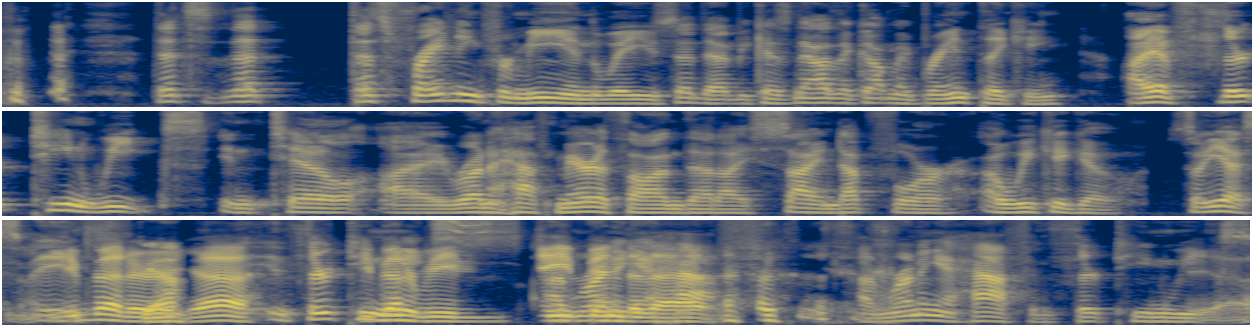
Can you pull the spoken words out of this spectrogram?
that's that that's frightening for me in the way you said that because now that got my brain thinking. I have 13 weeks until I run a half marathon that I signed up for a week ago. So yes, you in- better Yeah. yeah, in 13 you better weeks, be deep I'm running into a that. half. I'm running a half in 13 weeks.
